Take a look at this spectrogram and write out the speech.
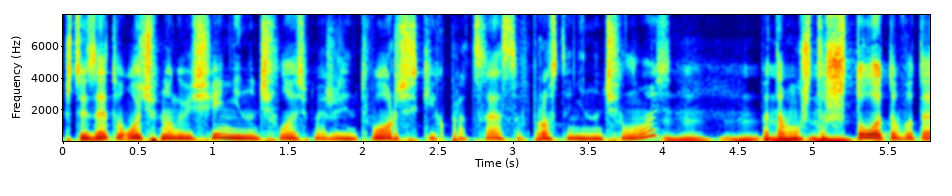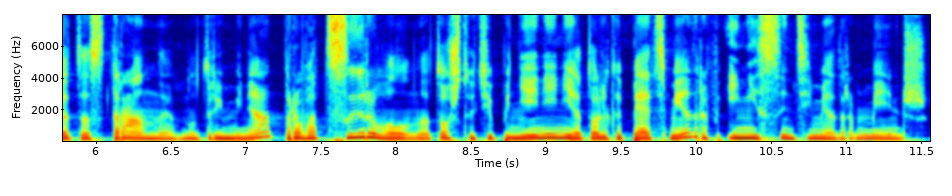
что из-за этого очень много вещей не началось в моей жизни, творческих процессов просто не началось, Мгм, мгм, Потому мгм, что что-то вот это странное внутри меня провоцировало на то, что типа не-не-не, только 5 метров и не сантиметром меньше.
